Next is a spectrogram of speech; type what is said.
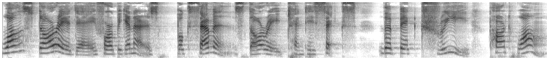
One Story a Day for Beginners, Book 7, Story 26. The Big Tree, Part 1.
